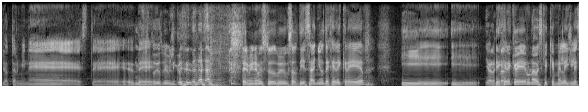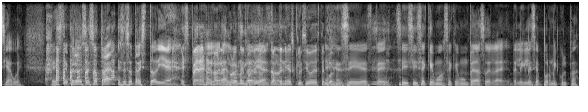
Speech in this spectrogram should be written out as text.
Yo terminé, este... Mis de- estudios bíblicos. terminé mis estudios bíblicos a los 10 años, dejé de creer y... y Y ahora dejé creo. de creer una vez que quemé la iglesia, güey. Este, pero esa es otra, esa es otra historia. Espérenlo en el próximo día. Contenido exclusivo de este podcast. sí, este, sí, sí, se quemó, se quemó un pedazo de la, de la iglesia por mi culpa.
